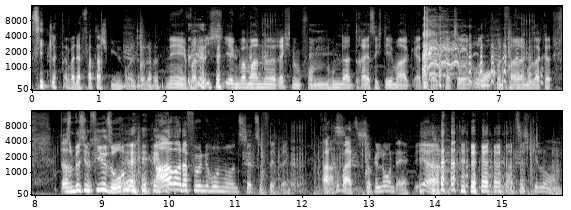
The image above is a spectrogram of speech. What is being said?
Siedler, weil der Vater spielen wollte, oder was? Nee, weil ich irgendwann mal eine Rechnung von 130 D-Mark erzeugt hatte und mein Vater dann gesagt hat, das ist ein bisschen viel Sohn, aber dafür holen wir uns jetzt eine Flatrate. Ach, guck mal, hat sich doch gelohnt, ey. Ja. Hat sich gelohnt.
